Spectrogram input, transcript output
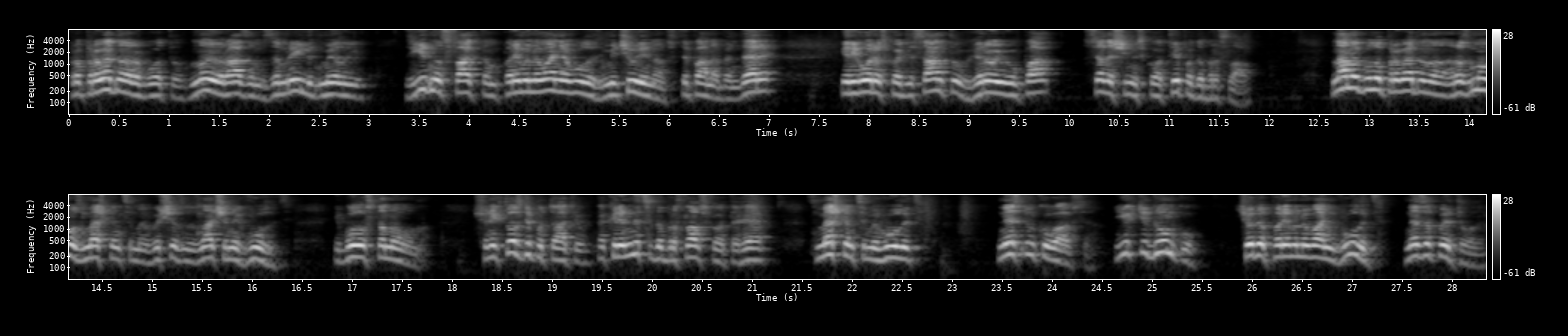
про проведену роботу мною разом з Земрі Людмилою згідно з фактом перейменування вулиць Мічуріна в Степана Бендери і Григорівського десанту в Героїв УПА в селищі міського типу Доброслав. Нами було проведено розмову з мешканцями вищезазначених вулиць і було встановлено, що ніхто з депутатів та керівниці Доброславського ТГ з мешканцями вулиць не спілкувався. Їхню думку щодо перейменувань вулиць не запитували.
